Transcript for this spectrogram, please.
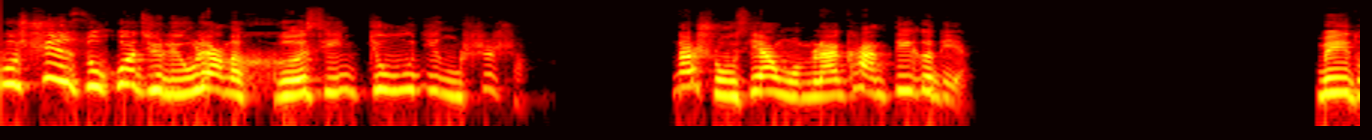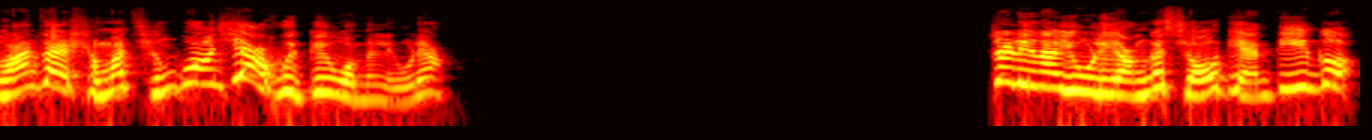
铺迅速获取流量的核心究竟是什么？那首先我们来看第一个点，美团在什么情况下会给我们流量？这里呢有两个小点，第一个，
